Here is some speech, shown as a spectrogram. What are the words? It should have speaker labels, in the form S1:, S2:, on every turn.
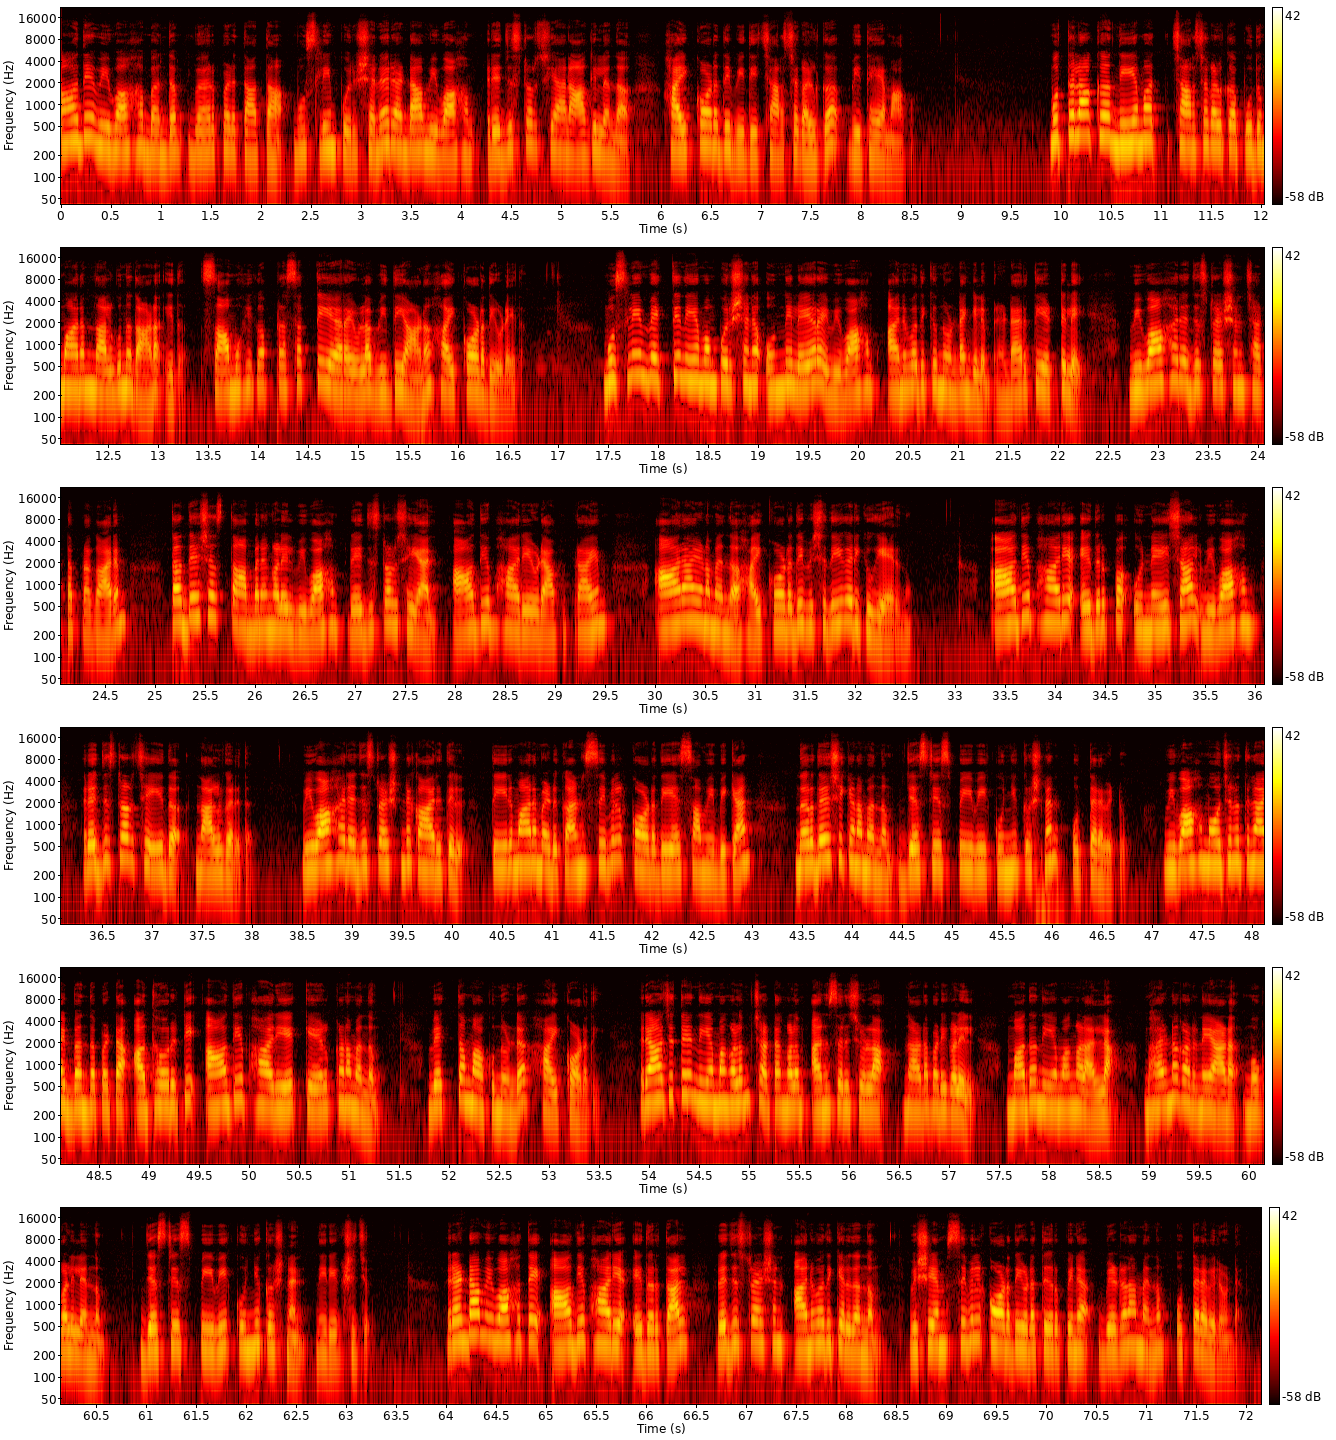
S1: ആദ്യ വിവാഹ ബന്ധം വേർപ്പെടുത്താത്ത മുസ്ലിം പുരുഷന് രണ്ടാം വിവാഹം രജിസ്റ്റർ ചെയ്യാനാകില്ലെന്ന് ഹൈക്കോടതി വിധി ചർച്ചകൾക്ക് വിധേയമാകും. മുത്തലാഖ് നിയമ ചർച്ചകൾക്ക് പുതുമാനം നൽകുന്നതാണ് ഇത്. സാമൂഹിക പ്രസക്തിയേറെയുള്ള വിധിയാണ് ഹൈക്കോടതിയുടേത്. മുസ്ലിം വ്യക്തി നിയമം പുരുഷന് ഒന്നിലേറെ വിവാഹം അനുവദിക്കുന്നുണ്ടെങ്കിലും രണ്ടായിരത്തി എട്ടിലെ വിവാഹ രജിസ്ട്രേഷൻ ചട്ടപ്രകാരം തദ്ദേശ സ്ഥാപനങ്ങളിൽ വിവാഹം രജിസ്റ്റർ ചെയ്യാൻ ആദ്യ ഭാര്യയുടെ അഭിപ്രായം ആരായണമെന്ന് ഹൈക്കോടതി വിശദീകരിക്കുകയായിരുന്നു. ആദ്യ ഭാര്യ എതിർപ്പ് ഉന്നയിച്ചാൽ വിവാഹം രജിസ്റ്റർ ചെയ്ത് നൽകരുത്. വിവാഹ രജിസ്ട്രേഷന്റെ കാര്യത്തിൽ തീരുമാനമെടുക്കാൻ സിവിൽ കോടതിയെ സമീപിക്കാൻ നിർദ്ദേശിക്കണമെന്നും ജസ്റ്റിസ് പി വി കുഞ്ഞികൃഷ്ണൻ ഉത്തരവിട്ടു. വിവാഹമോചനത്തിനായി ബന്ധപ്പെട്ട അതോറിറ്റി ആദ്യ ഭാര്യയെ കേൾക്കണമെന്നും വ്യക്തമാക്കുന്നുണ്ട് ഹൈക്കോടതി. രാജ്യത്തെ നിയമങ്ങളും ചട്ടങ്ങളും അനുസരിച്ചുള്ള നടപടികളിൽ മതനിയമങ്ങളല്ല ഭരണഘടനയാണ് മുകളിലെന്നും ജസ്റ്റിസ് പി വി കുഞ്ഞികൃഷ്ണൻ നിരീക്ഷിച്ചു. രണ്ടാം വിവാഹത്തെ ആദ്യ ഭാര്യ എതിർത്താൽ രജിസ്ട്രേഷൻ അനുവദിക്കരുതെന്നും വിഷയം സിവിൽ കോടതിയുടെ തീർപ്പിന് വിടണമെന്നും ഉത്തരവിലുണ്ട്.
